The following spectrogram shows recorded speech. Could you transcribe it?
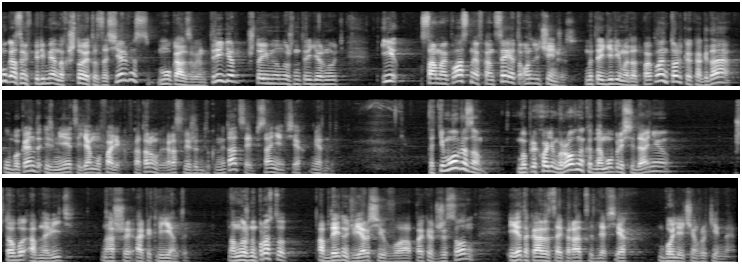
Мы указываем в переменных, что это за сервис, мы указываем триггер, что именно нужно триггернуть, и самое классное в конце это only changes. Мы триггерим этот pipeline только когда у backend а изменяется YAML файлик, в котором как раз лежит документация и описание всех методов. Таким образом, мы приходим ровно к одному приседанию чтобы обновить наши API-клиенты. Нам нужно просто апдейтнуть версию в package.json, и это, кажется, операция для всех более чем рутинная.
